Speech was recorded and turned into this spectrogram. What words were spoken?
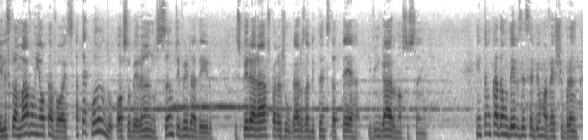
eles clamavam em alta voz: Até quando, ó soberano, santo e verdadeiro, esperarás para julgar os habitantes da terra e vingar o nosso sangue? Então cada um deles recebeu uma veste branca,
